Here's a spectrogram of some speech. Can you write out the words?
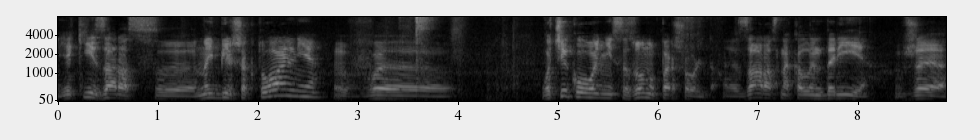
які зараз е, найбільш актуальні в, в очікуванні сезону першого льда. Зараз на календарі вже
